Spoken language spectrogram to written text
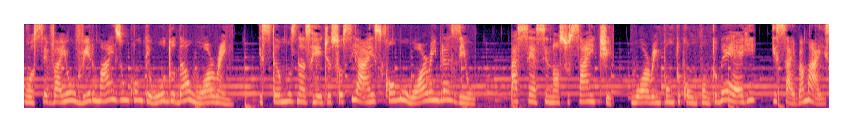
você vai ouvir mais um conteúdo da Warren. Estamos nas redes sociais como Warren Brasil. Acesse nosso site warren.com.br e saiba mais.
